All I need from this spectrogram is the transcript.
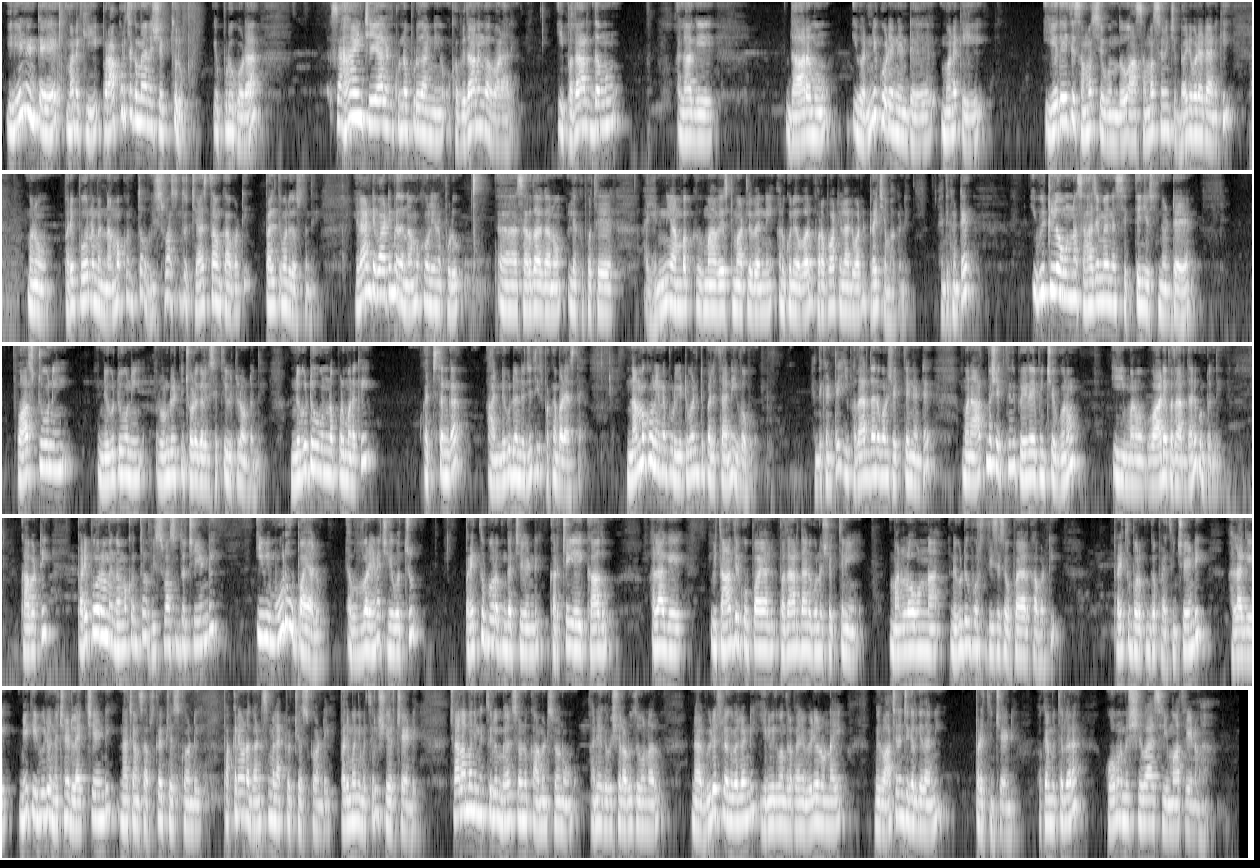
ఇదేంటంటే మనకి ప్రాకృతికమైన శక్తులు ఎప్పుడు కూడా సహాయం చేయాలనుకున్నప్పుడు దాన్ని ఒక విధానంగా వాడాలి. ఈ పదార్థము అలాగే దారము ఇవన్నీ కూడా ఏంటంటే మనకి ఏదైతే సమస్య ఉందో ఆ సమస్య నుంచి బయటపడడానికి మనం పరిపూర్ణమైన నమ్మకంతో విశ్వాసంతో చేస్తాం కాబట్టి ఫలితం అనేది వస్తుంది. ఇలాంటి వాటి మీద నమ్మకం లేనప్పుడు సరదాగానో లేకపోతే అవన్నీ అంబక్ మా వేస్ట్ మాటలు ఇవన్నీ అనుకునేవారు పొరపాటు ఇలాంటి వాటిని ట్రై చేయమాకండి. ఎందుకంటే వీటిలో ఉన్న సహజమైన శక్తి ఏం చేస్తుందంటే పాజిటివ్ని నెగిటివ్ని రెండింటిని చూడగలిగే శక్తి వీటిలో ఉంటుంది. నెగిటివ్ ఉన్నప్పుడు మనకి ఖచ్చితంగా ఆ నెగిటివ్ ఎనర్జీని తీసి పక్కన పడేస్తాయి. నమ్మకం లేనప్పుడు ఎటువంటి ఫలితాన్ని ఇవ్వవు. ఎందుకంటే ఈ పదార్థానికి ఉన్న శక్తి ఏంటంటే మన ఆత్మశక్తిని ప్రేరేపించే గుణం ఈ మనం వాడే పదార్థానికి ఉంటుంది. కాబట్టి పరిపూర్ణమైన నమ్మకంతో విశ్వాసంతో చేయండి. ఇవి మూడు ఉపాయాలు ఎవరైనా చేయవచ్చు. ప్రయత్నపూర్వకంగా చేయండి. ఖర్చు అయ్యేవి కాదు. అలాగే ఇవి తాంత్రిక ఉపాయాలు పదార్థానికి ఉన్న శక్తిని మనలో ఉన్న నెగిటివ్ ఫోర్స్ తీసేసే ఉపాయాలు కాబట్టి ప్రయత్నపూర్వకంగా ప్రయత్నం చేయండి. అలాగే మీకు ఈ వీడియో నచ్చినట్టు లైక్ చేయండి. నా ఛానల్ సబ్స్క్రైబ్ చేసుకోండి. పక్కనే ఉన్న గంట సింబల్ యాక్టివేట్ చేసుకోండి. పది మంది మిత్రులు షేర్ చేయండి. చాలామంది మిత్రులు మెయిల్స్లోను కామెంట్స్లోను అనేక విషయాలు అడుగుతూ ఉన్నారు. నా వీడియోస్లోకి వెళ్ళండి. ఎనిమిది వందల పైన వీడియోలు ఉన్నాయి. మీరు ఆచరించగలిగేదాన్ని ప్రయత్నించేయండి ఓకే మిత్రులారా? ఓం నమ శివాయ శ్రీమాత్రే నమః.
